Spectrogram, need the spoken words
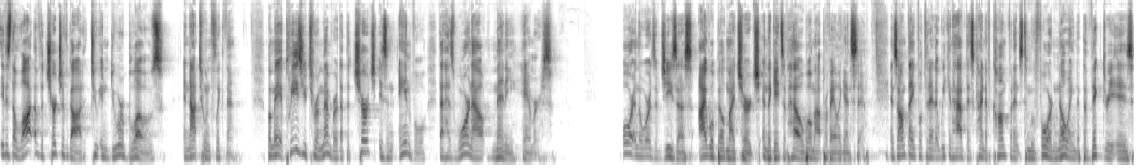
it is the lot of the church of God to endure blows and not to inflict them. But may it please you to remember that the church is an anvil that has worn out many hammers. Or, in the words of Jesus, I will build my church and the gates of hell will not prevail against it. And so I'm thankful today that we can have this kind of confidence to move forward, knowing that the victory is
